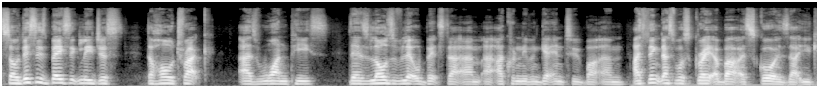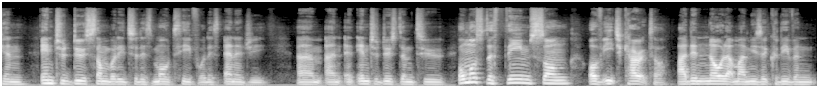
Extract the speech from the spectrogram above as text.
So this is basically just the whole track as one piece there's loads of little bits that um, I couldn't even get into, but um, I think that's what's great about a score is that you can introduce somebody to this motif or this energy um, and, and, introduce them to almost the theme song of each character. I didn't know that my music could even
